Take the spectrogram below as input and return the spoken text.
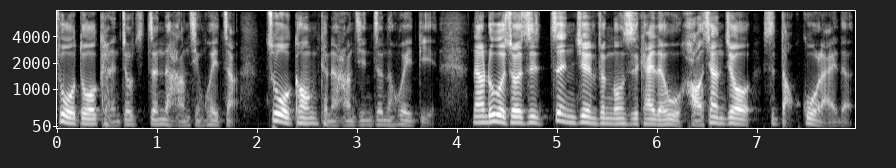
做多可能就真的行情会涨，做空可能行情真的会跌。那如果说是证券分公司开的户，好像就是倒过来的。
